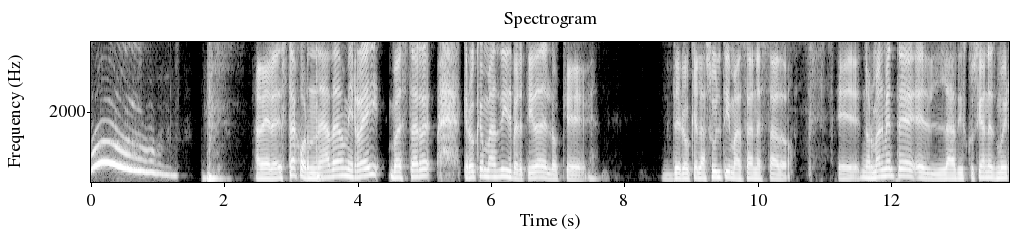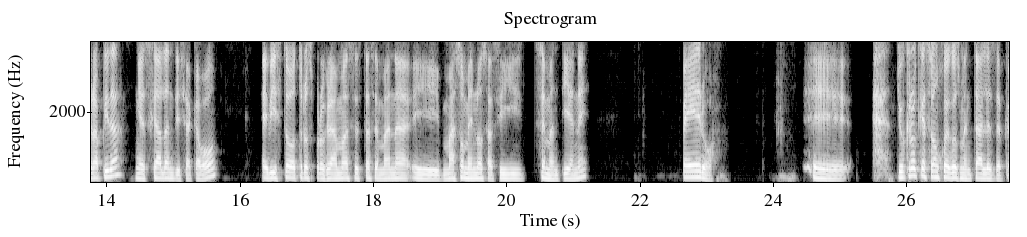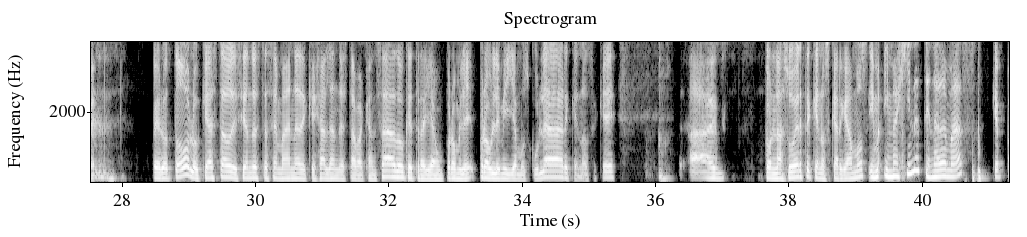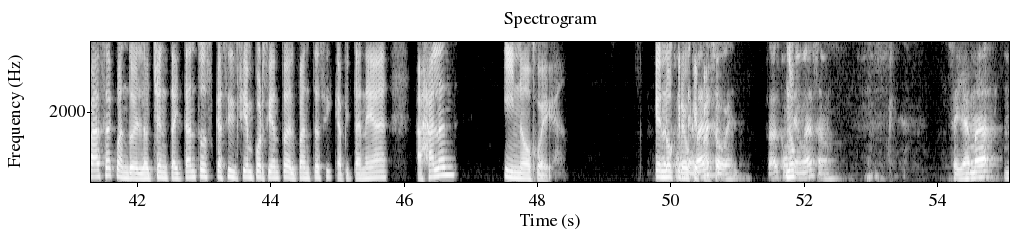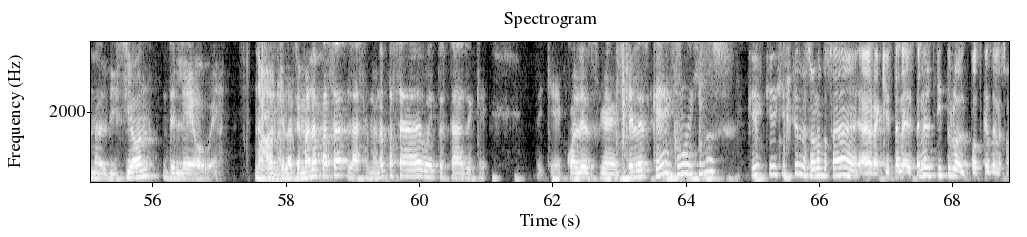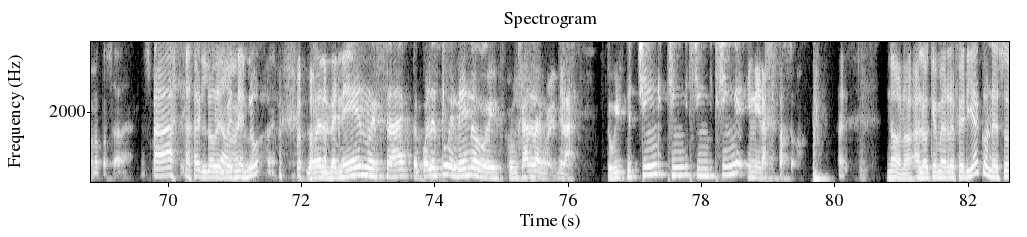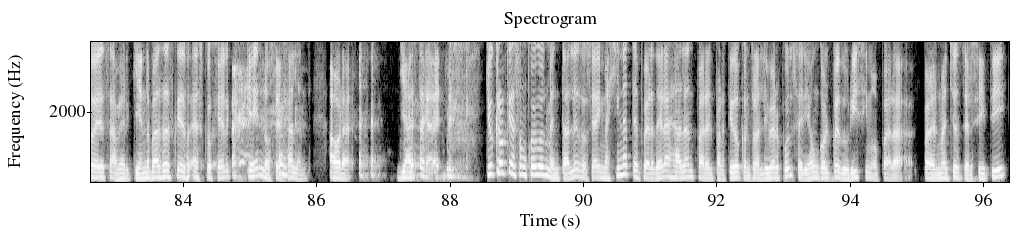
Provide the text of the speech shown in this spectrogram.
A ver, esta jornada, mi rey, va a estar, creo que más divertida de lo que, de lo que las últimas han estado. Eh, normalmente la discusión es muy rápida, es Haaland y se acabó. He visto otros programas esta semana y más o menos así se mantiene. Pero eh, yo creo que son juegos mentales de Pep pero todo lo que ha estado diciendo esta semana de que Haaland estaba cansado, que traía un problemilla muscular, que no sé qué, ah, con la suerte que nos cargamos. imagínate nada más qué pasa cuando el ochenta y tantos, casi 100% del fantasy capitanea a Haaland y no juega. Que no creo que pase. ¿Sabes cómo se llama eso? Se llama maldición de Leo, güey. No, Porque la semana pasada, la semana pasada, güey, tú estabas de que, de que, ¿cuál es, eh, qué les, qué, cómo dijimos? ¿Qué, ¿Qué, dijiste la semana pasada? Ahora aquí está, está en el título del podcast de la semana pasada. Ah, lo del veneno. Lo del veneno, exacto. ¿Cuál es tu veneno, güey? Con Haaland, güey. Mira, estuviste chingue, chingue, chingue, chingue y mira qué pasó. No, no, a lo que me refería con eso es, a ver, ¿quién vas a escoger que no sea Haaland? Ahora, ya está. Eh, yo creo que son juegos mentales. O sea, imagínate perder a Haaland para el partido contra el Liverpool. Sería un golpe durísimo para, para el Manchester City,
